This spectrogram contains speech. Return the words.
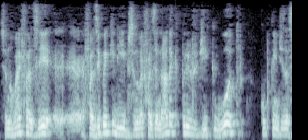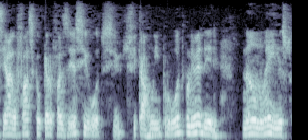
você não vai fazer, é, é fazer com equilíbrio, você não vai fazer nada que prejudique o outro, como quem diz assim, ah, eu faço o que eu quero fazer, se o outro se ficar ruim para o outro, o problema é dele. Não, não é isso.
